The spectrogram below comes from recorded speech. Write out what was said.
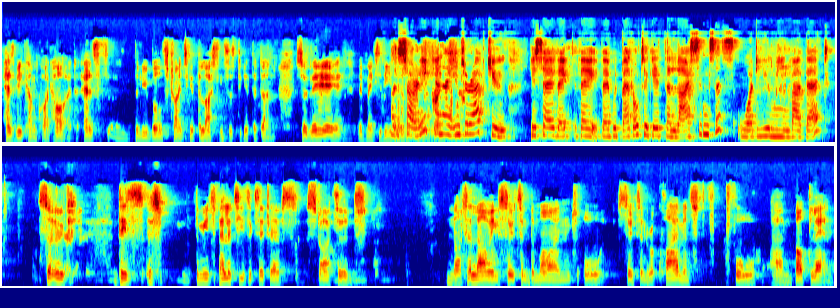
has become quite hard as the new builds trying to get the licenses to get that done. So there, it makes it easier. sorry, can I interrupt you? You say they, they, they would battle to get the licenses. What do you mean by that? So there's the municipalities, etc., have started not allowing certain demand or certain requirements for um, bulk land.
